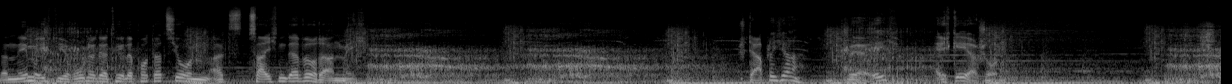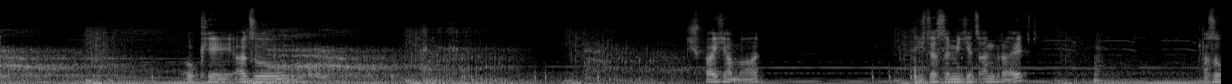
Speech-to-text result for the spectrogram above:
dann nehme ich die Rune der Teleportation als Zeichen der Würde an mich. Sterblicher? Wer ich? Ich gehe ja schon. Okay, also... Ich speichere mal. Nicht, dass er mich jetzt angreift. Achso.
